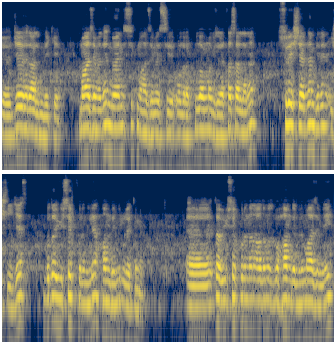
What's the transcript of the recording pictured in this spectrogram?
E, cevher halindeki malzemeden mühendislik malzemesi olarak kullanılmak üzere tasarlanan süreçlerden birini işleyeceğiz. Bu da yüksek fırın ile ham demir üretimi. Ee, tabii yüksek fırından aldığımız bu ham demir malzemeyi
